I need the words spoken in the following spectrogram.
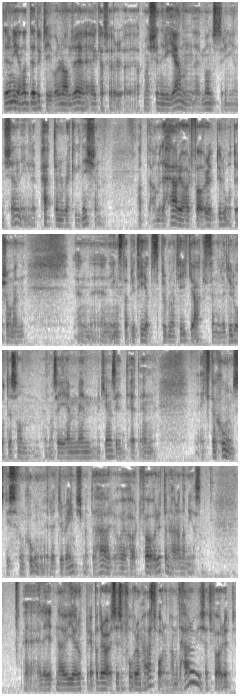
det är den ena deduktiva och den andra är kanske eh, att man känner igen eh, mönsterigenkänning eller pattern recognition. Att ja, men det här har jag hört förut, du låter som en, en, en instabilitetsproblematik i axeln eller du låter som, man säger MM McKenzie, ett, en extensionsdysfunktion eller ett derangement. Det här har jag hört förut den här anamnesen. Eh, eller när vi gör upprepade rörelser så får vi de här svaren. Ja, men det här har vi sett förut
